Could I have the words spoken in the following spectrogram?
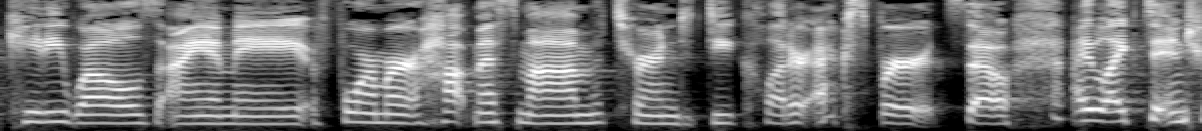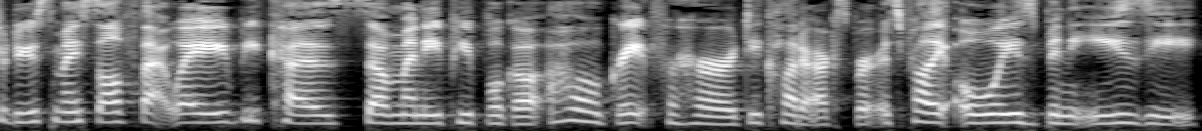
Katie Wells. I am a former hot mess mom turned declutter expert. So I like to introduce myself that way because so many people go, Oh, great for her, declutter expert. It's probably always been easy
